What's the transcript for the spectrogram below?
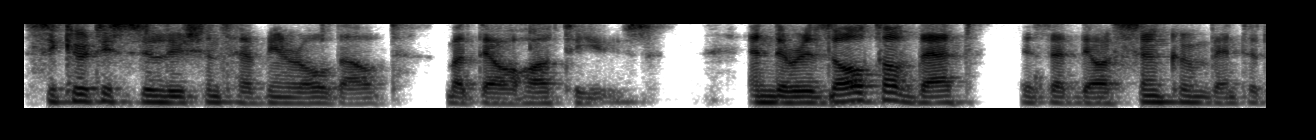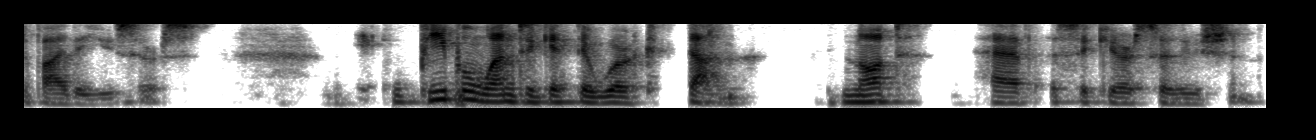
security solutions have been rolled out, but they are hard to use. And the result of that is that they are circumvented by the users people want to get their work done, not have a secure solution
